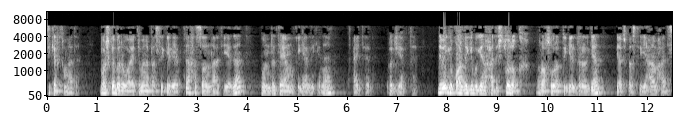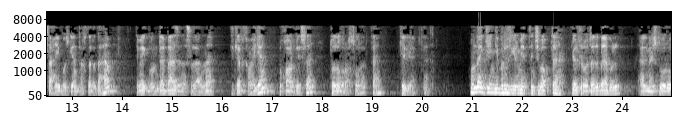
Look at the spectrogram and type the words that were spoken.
zikr qilmadi. Boshqa bir rivoyatda mana pastda kelyapti hasson atiyadan bunda tayammum qilganligini aytib o'tyapti. Demak yuqoridagi bo'lgan hadis to'liqroq suratda keltirilgan garchi pastdagi ham hadis sahiy bo'lgan taqdirda ham demak bunda ba'zi narsalarni zikr qilmagan yuqorida esa to'liqroq suratda kelyapti undan keyingi bir yuz yigirma yettinchi bobda keltirib o'tadi babul al majduru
